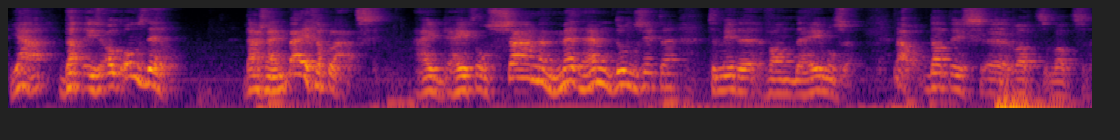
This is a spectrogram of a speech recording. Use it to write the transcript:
ja, dat is ook ons deel. Daar zijn wij geplaatst. Hij heeft ons samen met hem doen zitten te midden van de hemelse. Nou, dat is uh, wat, wat,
